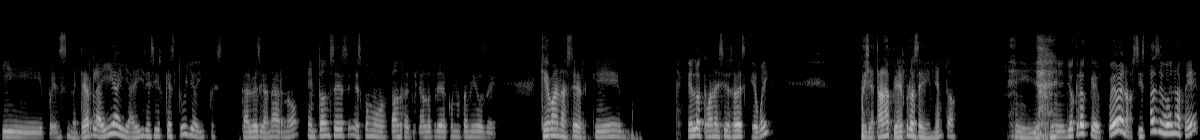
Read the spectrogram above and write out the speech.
y pues meterla ahí y ahí decir que es tuyo y pues tal vez ganar, ¿no? Entonces es como estábamos platicando el otro día con unos amigos de qué van a hacer, qué, es lo que van a decir, ¿sabes qué, güey? Pues ya están a pedir el procedimiento. Y yo creo que, pues bueno, si estás de buena fe,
